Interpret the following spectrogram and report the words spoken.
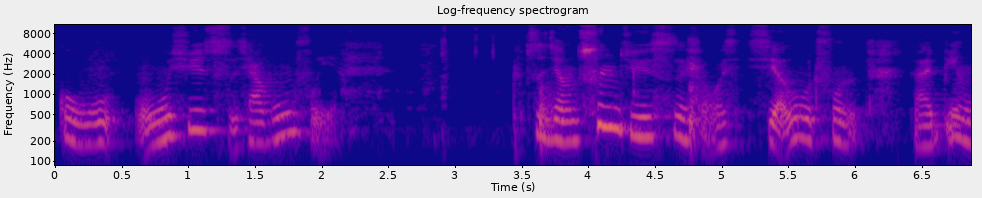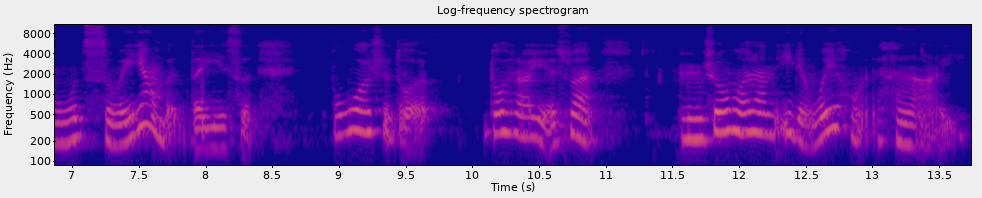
故无无需此下功夫也。自将村居四首写露出来，并无此为样本的意思，不过是多多少也算，嗯，生活上的一点微痕而已。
